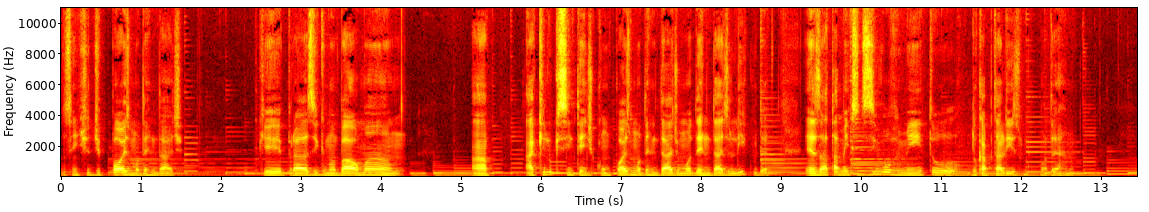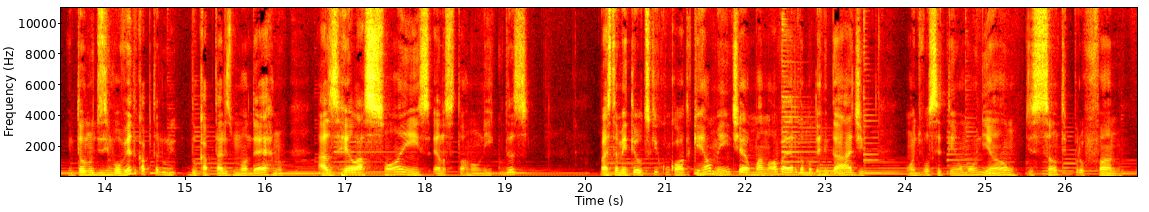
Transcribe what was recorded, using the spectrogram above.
do sentido de pós-modernidade, porque para Zygmunt Bauman, a, aquilo que se entende como pós-modernidade, modernidade líquida, é exatamente o desenvolvimento do capitalismo moderno. Então, no desenvolver do, capital, do capitalismo moderno, as relações elas se tornam líquidas, mas também tem outros que concordam que realmente é uma nova era da modernidade, onde você tem uma união de santo e profano.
